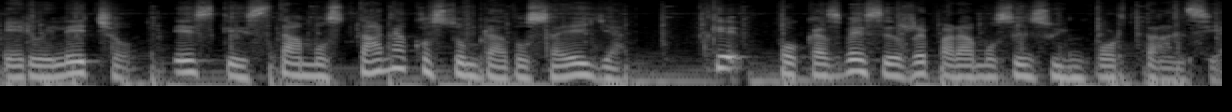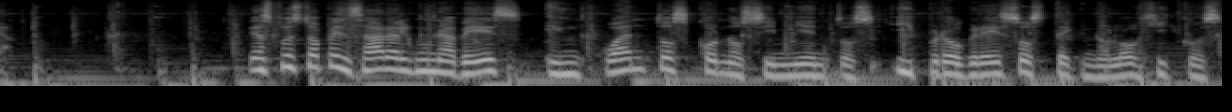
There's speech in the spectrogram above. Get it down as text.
Pero el hecho es que estamos tan acostumbrados a ella que pocas veces reparamos en su importancia. ¿Te has puesto a pensar alguna vez en cuántos conocimientos y progresos tecnológicos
